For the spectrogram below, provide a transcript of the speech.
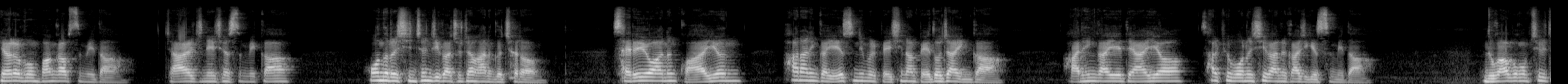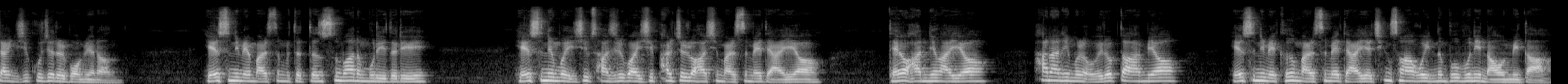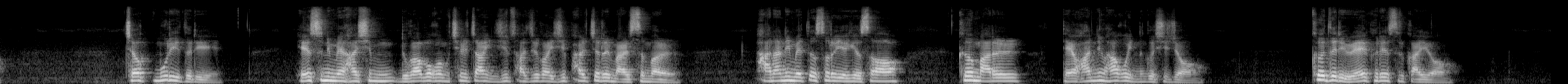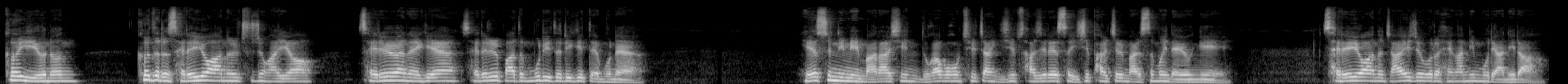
여러분 반갑습니다. 잘 지내셨습니까? 오늘은 신천지가 주장하는 것처럼 세례요한은 과연 하나님과 예수님을 배신한 배도자인가 아닌가에 대하여 살펴보는 시간을 가지겠습니다. 누가복음 7장 29절을 보면은 예수님의 말씀을 듣던 수많은 무리들이 예수님의 24절과 28절로 하신 말씀에 대하여 대환영하여 하나님을 의롭다 하며 예수님의 그 말씀에 대하여 칭송하고 있는 부분이 나옵니다. 즉 무리들이 예수님의 하심 누가복음 7장 24절과 28절의 말씀을 하나님의 뜻으로 여겨서 그 말을 대환영하고 있는 것이죠. 그들이 왜 그랬을까요? 그 이유는 그들은 세례 요한을 추종하여 세례 요한에게 세례를 받은 무리들이기 때문에 예수님이 말하신 누가복음 7장 24절에서 28절 말씀의 내용이 세례 요한은 자의적으로 행한 인물이 아니라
